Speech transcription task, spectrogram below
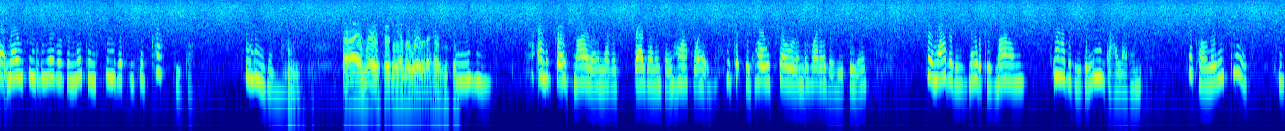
Aunt Mary seemed to be able to make him see that he should trust people. Believe in them. Hmm. Aunt, Mary certainly has a way with her, hasn't she? hmm And of course, Mario never does anything halfway. He puts his whole soul into whatever he feels. So now that he's made up his mind, now that he believes I love him, that's all there is to it.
